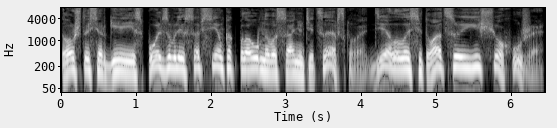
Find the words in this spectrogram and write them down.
То, что Сергея использовали совсем как полоумного Саню Тицерского, делало ситуацию еще хуже.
